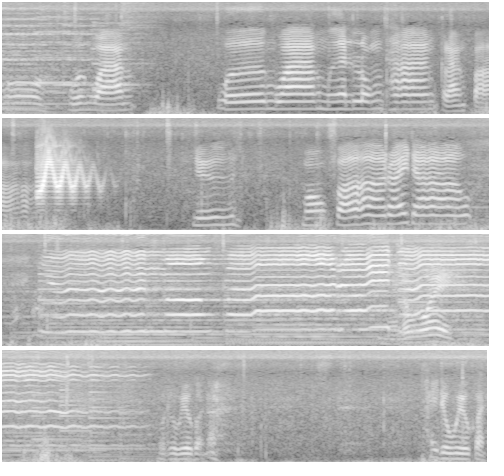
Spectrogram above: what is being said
โอ้เวิงวาง เวิงวางเหมือนลงทางกลางป่า ยืน มองฟ้าไร้ดาวยืนมองฟ้าไร้โอ้ยมาดูวิวก่อนนะ ให้ดูวิวก่อน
